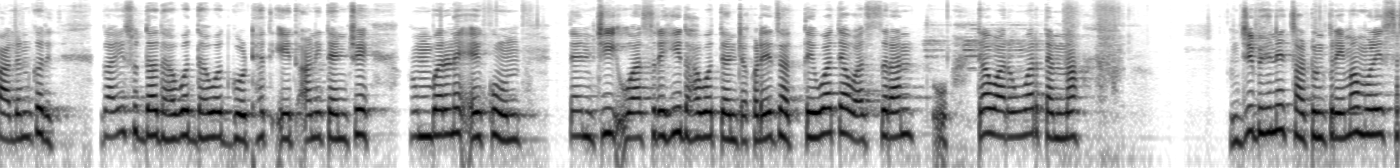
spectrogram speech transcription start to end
पालन करीत. गायीसुद्धा धावत धावत गोठ्यात येत आणि त्यांचे हंबरणे ऐकून त्यांची वासरेही धावत त्यांच्याकडे जात. तेव्हा त्या वासरां त्या वारंवार त्यांना जिभेने चाटून प्रेमामुळे स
